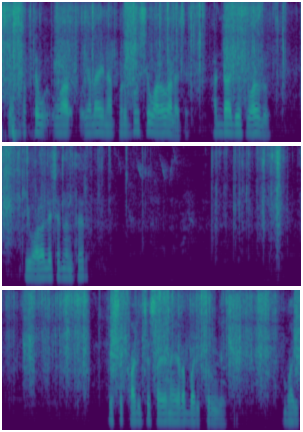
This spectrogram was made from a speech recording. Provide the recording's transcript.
त्याचं फक्त वा याला आहे ना भरपूरसे वाळू घालायचं. आठ दहा दिवस वाळवलं की वाळवल्याच्या नंतर तसं काडीच्या साह्याने याला बारीक करून घ्यायचं. बारीक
